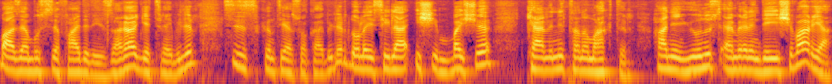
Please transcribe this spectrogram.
bazen bu size fayda değil, zarar getirebilir. Sizi sıkıntıya sokabilir. Dolayısıyla işin başı kendini tanımaktır. Hani Yunus Emre'nin deyişi var ya,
